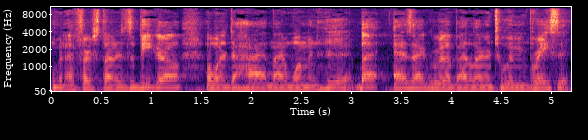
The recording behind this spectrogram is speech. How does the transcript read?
When I first started as a B girl, I wanted to hide my womanhood. But as I grew up, I learned to embrace it.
